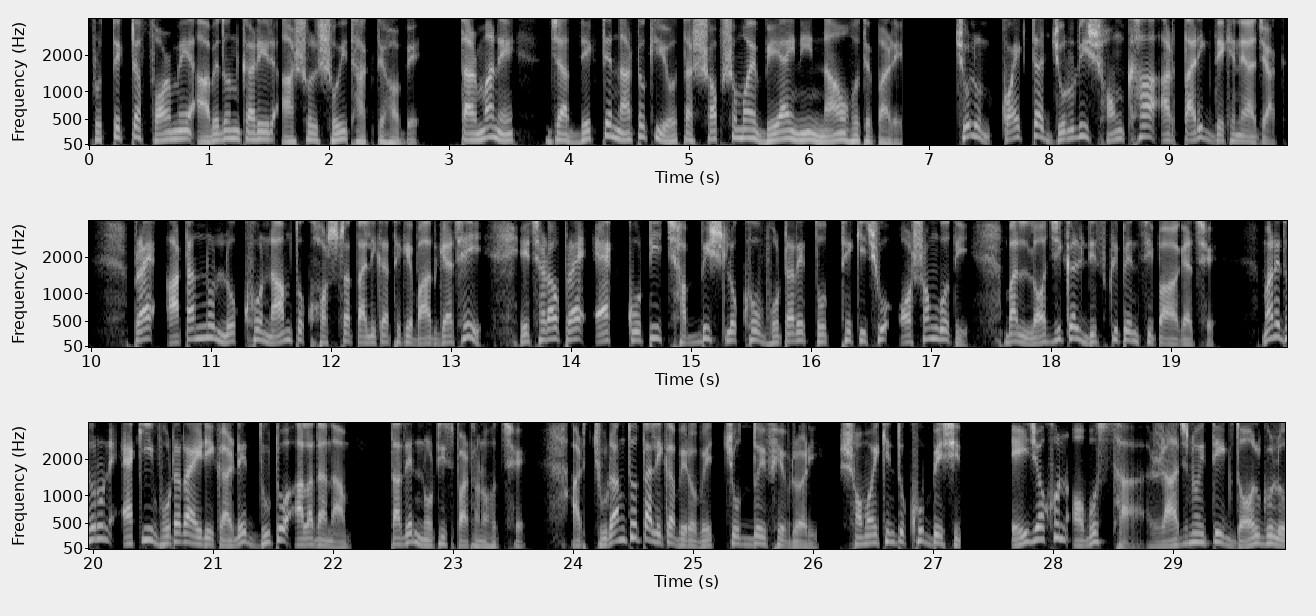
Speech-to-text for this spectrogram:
প্রত্যেকটা ফর্মে আবেদনকারীর আসল সই থাকতে হবে। তার মানে যা দেখতে নাটকীয় তা সবসময় বেআইনি নাও হতে পারে। চলুন কয়েকটা জরুরি সংখ্যা আর তারিখ দেখে নেওয়া যাক। প্রায় আটান্ন লক্ষ নাম তো খসড়া তালিকা থেকে বাদ গেছেই। এছাড়াও প্রায় এক কোটি ২৬ লক্ষ ভোটারের তথ্যে কিছু অসঙ্গতি বা লজিক্যাল ডিসক্রিপেন্সি পাওয়া গেছে। মানে ধরুন একই ভোটার আইডি কার্ডে দুটো আলাদা নাম, তাদের নোটিশ পাঠানো হচ্ছে। আর চূড়ান্ত তালিকা বেরোবে চোদ্দই ফেব্রুয়ারি, সময় কিন্তু খুব বেশি এই যখন অবস্থা, রাজনৈতিক দলগুলো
